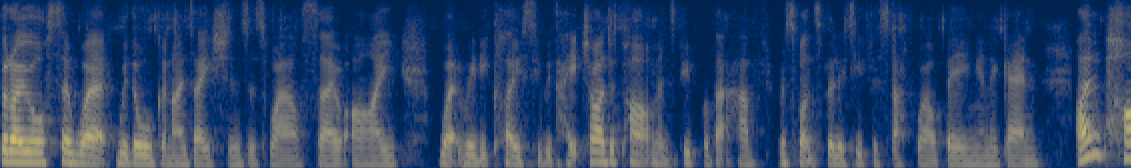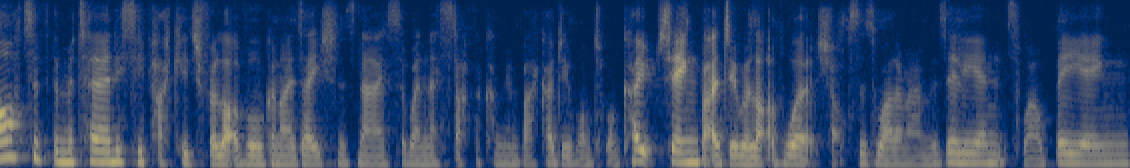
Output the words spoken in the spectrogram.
but I also work with organisations as well. So I work really closely with HR departments, people that have responsibility for staff wellbeing. And again, I'm part of the maternity package for a lot of organisations now. So when their staff are coming back, I do one-to-one coaching, but I do a lot of workshops as well around resilience, wellbeing,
